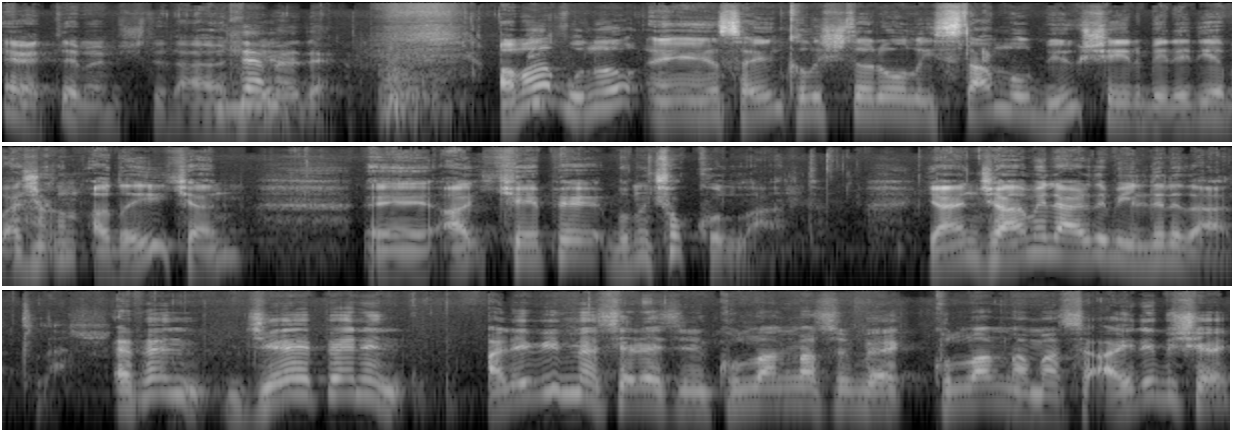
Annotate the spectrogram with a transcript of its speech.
Evet dememişti daha önce. Demedi. Ama bunu e, Sayın Kılıçdaroğlu İstanbul Büyükşehir Belediye Başkan adayıyken e, AKP bunu çok kullandı. Yani camilerde bildiri dağıttılar. Efendim CHP'nin Alevi meselesini kullanması ve kullanmaması ayrı bir şey.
